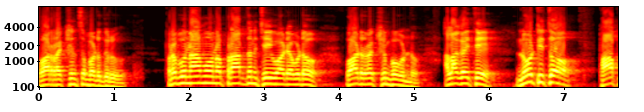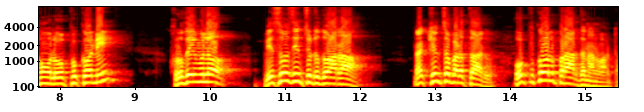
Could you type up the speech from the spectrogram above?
వారు రక్షించబడుదురు. ప్రభునామమున ప్రార్థన చేయవాడెవడో వాడు రక్షింపబడు అలాగైతే నోటితో పాపములు ఒప్పుకొని హృదయములో విశ్వసించుట ద్వారా రక్షించబడతారు. ఒప్పుకోలు ప్రార్థన అనమాట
